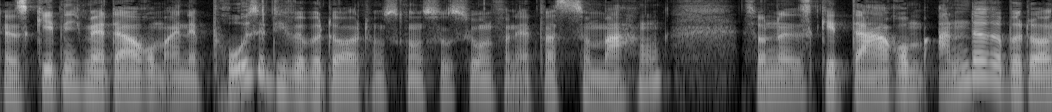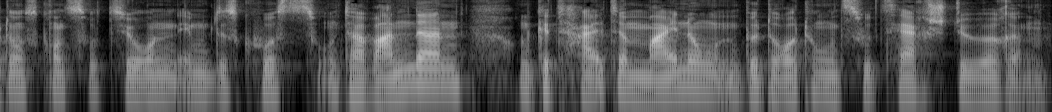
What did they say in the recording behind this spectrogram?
Denn es geht nicht mehr darum, eine positive Bedeutungskonstruktion von etwas zu machen, sondern es geht darum, andere Bedeutungskonstruktionen im Diskurs zu unterwandern und geteilte Meinungen und Bedeutungen zu zerstören.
